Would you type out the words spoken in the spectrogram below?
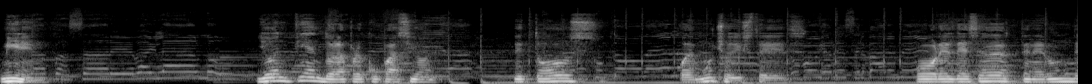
Miren, yo entiendo la preocupación de todos o de muchos de ustedes por el deseo de obtener un,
